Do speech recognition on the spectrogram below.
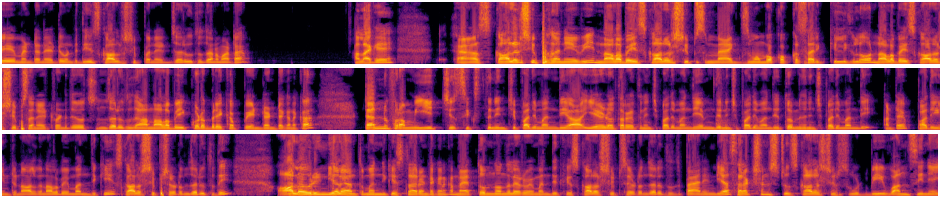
పేమెంట్ అనేటువంటిది స్కాలర్షిప్ అనేది జరుగుతుంది అనమాట అలాగే స్కాలర్షిప్స్ అనేవి నలభై స్కాలర్షిప్స్ మాక్సిమం ఒక్కొక్క సర్కిల్లో నలభై స్కాలర్షిప్స్ అనేటువంటిది వచ్చడం జరుగుతుంది. ఆ నలభైకి కూడా బ్రేకప్ ఏంటంటే కనుక టెన్ ఫ్రమ్ ఈచ్ సిక్స్త్ నుంచి పది మంది ఆ ఏడో తరగతి నుంచి పది మంది ఎనిమిది నుంచి పది మంది తొమ్మిది నుంచి పది మంది అంటే పది ఇంటూ నాలుగు నలభై మందికి స్కాలర్షిప్స్ ఇవ్వడం జరుగుతుంది. ఆల్ ఓవర్ ఇండియాలో ఎంతమందికి ఇస్తారంటే కనుక తొమ్మిది వందల ఇరవై మందికి స్కాలర్షిప్స్ ఇవ్వడం జరుగుతుంది. Pan India selections to scholarships would be once in a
